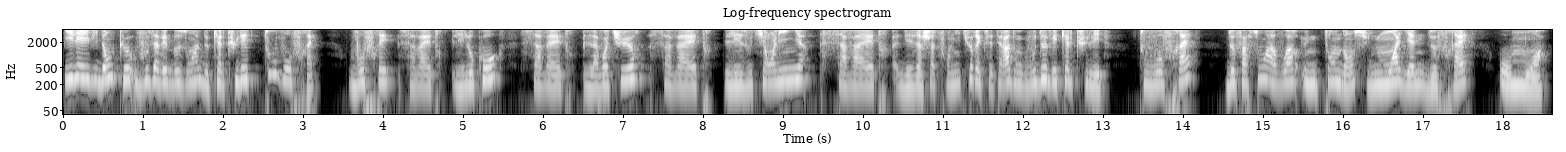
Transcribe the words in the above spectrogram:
Il est évident que vous avez besoin de calculer tous vos frais. Vos frais, ça va être les locaux, ça va être la voiture, ça va être les outils en ligne, ça va être des achats de fournitures, etc. Donc vous devez calculer tous vos frais de façon à avoir une tendance, une moyenne de frais au mois.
